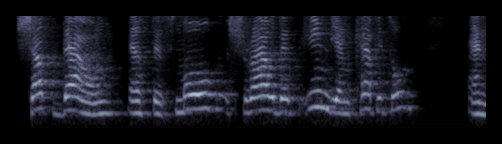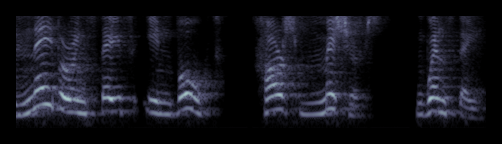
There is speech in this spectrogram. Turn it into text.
shut down as the smoke shrouded Indian capital and neighboring states invoked harsh measures Wednesday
